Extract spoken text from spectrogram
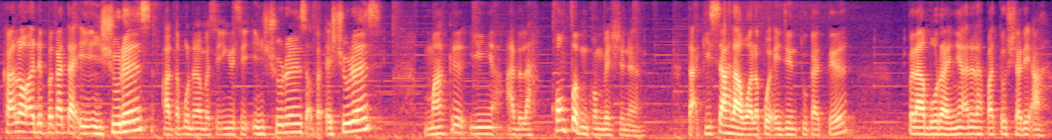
Kalau ada perkataan insurance ataupun dalam bahasa Inggeris insurance atau assurance, maka ianya adalah confirm konvensional. Tak kisahlah walaupun ejen tu kata pelaburannya adalah patuh syariah.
